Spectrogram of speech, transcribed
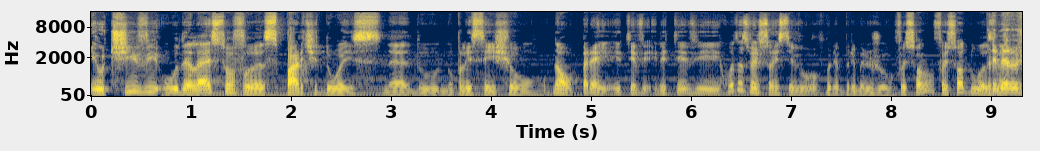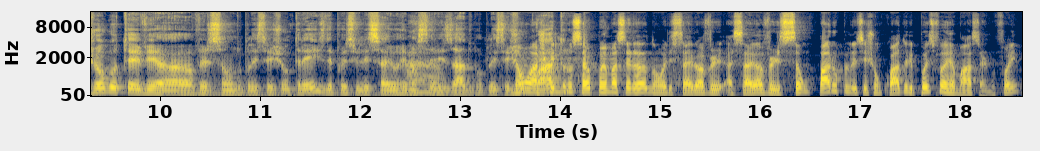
Eu tive o The Last of Us Parte 2, né, do, no PlayStation... Não, peraí, ele teve, ele teve... Quantas versões teve o pr- primeiro jogo? Foi só, foi só duas, O né? primeiro jogo teve a versão do PlayStation 3, depois ele saiu remasterizado pro PlayStation Não, 4. acho que ele não saiu para remasterizado, não. Ele saiu a, saiu a versão para o PlayStation 4 e depois foi o remaster, não foi?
